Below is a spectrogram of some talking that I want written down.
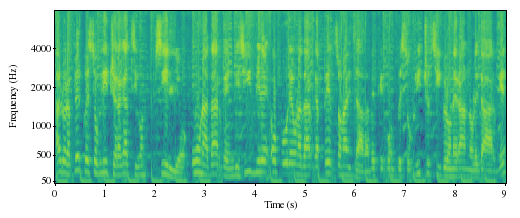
Allora per questo glitch ragazzi consiglio una targa invisibile oppure una targa personalizzata perché con questo glitch si cloneranno le targhe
